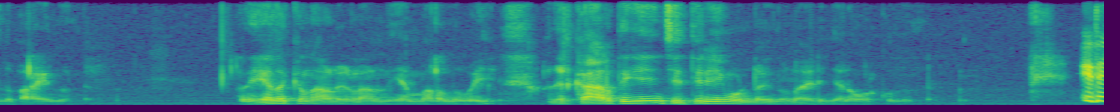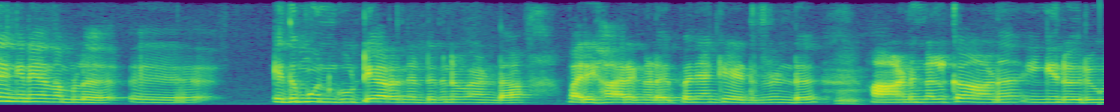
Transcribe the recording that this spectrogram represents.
എന്ന് പറയുന്നുണ്ട്. അത് ഏതൊക്കെ നാളുകളാണെന്ന് ഞാൻ മറന്നുപോയി അതിൽ കാർത്തികയും ചിത്തിരയും ഉണ്ട് എന്നുള്ള കാര്യം ഞാൻ ഓർക്കുന്നുണ്ട് ഇതെങ്ങനെയാണ് നമ്മൾ ഇത് മുൻകൂട്ടി അറിഞ്ഞിട്ട് ഇതിന് വേണ്ട പരിഹാരങ്ങൾ ഇപ്പം ഞാൻ കേട്ടിട്ടുണ്ട്. ആണുങ്ങൾക്കാണ് ഇങ്ങനൊരു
